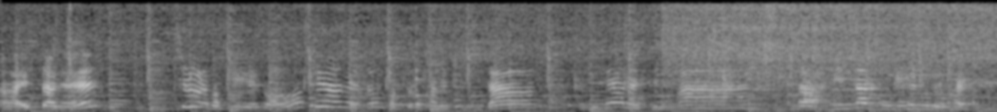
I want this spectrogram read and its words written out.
아, 일단은 치료를 받기 위해서 세안을 좀 받도록 하겠습니다. 여기 세안할 공간. 자, 민낯 공개해 보도록 하겠습니다.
